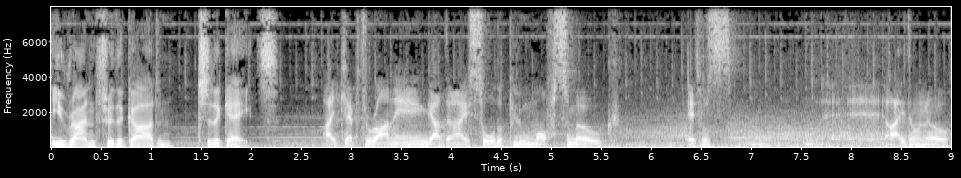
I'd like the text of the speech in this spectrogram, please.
He ran through the garden to the gates I kept running and then I saw the plume of smoke. It was, eh, I don't know,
